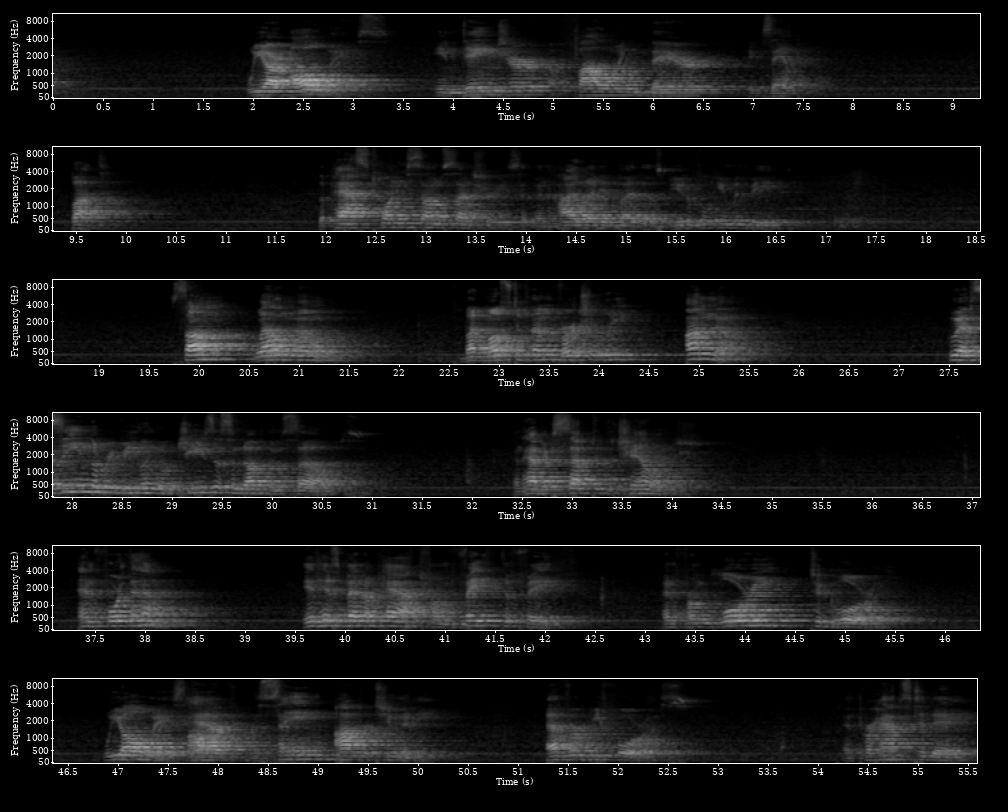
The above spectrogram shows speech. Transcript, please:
We are always in danger of following their example. But the past 20 some centuries have been highlighted by those Some well known, but most of them virtually unknown, who have seen the revealing of Jesus and of themselves and have accepted the challenge. And for them, it has been a path from faith to faith and from glory to glory we always have the same opportunity ever before us. And perhaps today,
